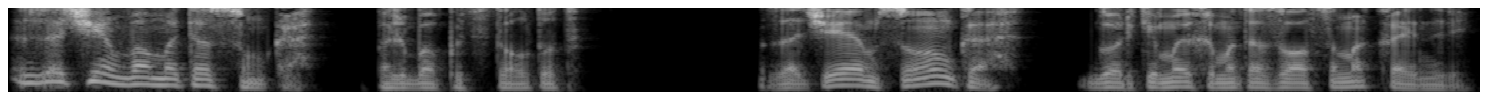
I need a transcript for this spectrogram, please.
«Зачем вам эта сумка?» полюбопытствовал тот. «Зачем сумка?» — горьким эхом отозвался МакХайнери.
